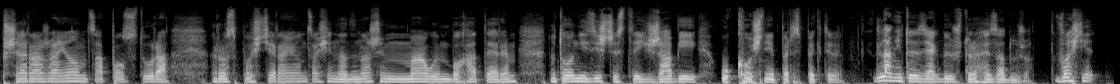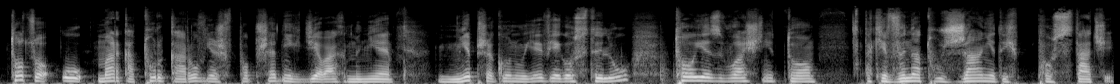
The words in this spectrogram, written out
przerażająca postura, rozpościerająca się nad naszym małym bohaterem, no to on jest jeszcze z tej żabiej, ukośnej perspektywy. Dla mnie to jest jakby już trochę za dużo. Właśnie to, co u Marka Turka również w poprzednich dziełach mnie nie przekonuje w jego stylu, to jest właśnie to takie wynaturzanie tych postaci.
